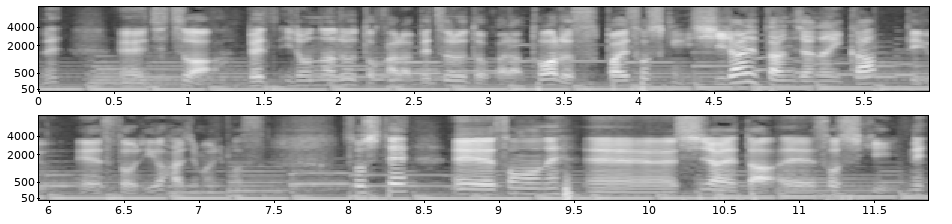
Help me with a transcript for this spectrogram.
ね、えー、実は別いろんなルートから別ルートからとあるスパイ組織に知られたんじゃないかっていう、えー、ストーリーが始まります。そして、えー、そのね、え知られた、え組織ね。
